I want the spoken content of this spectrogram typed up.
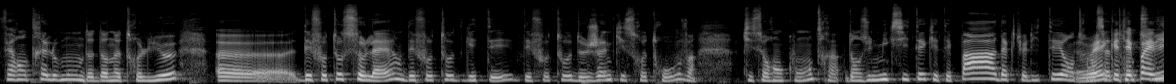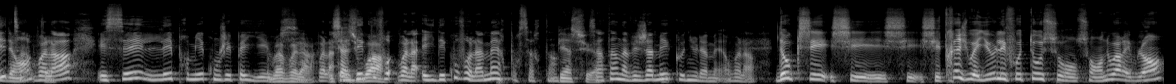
faire entrer le monde dans notre lieu, euh, des photos solaires, des photos de gaieté, des photos de jeunes qui se retrouvent, qui se rencontrent dans une mixité qui n'était pas d'actualité en Oui, 37 qui était pas 38, évidente. Voilà. Et c'est les premiers congés payés. Bah aussi. voilà. Voilà. Et ça ils se voit. découvrent, voilà. Et ils découvrent la mer pour certains. Bien sûr. Certains n'avaient jamais connu la mer. Voilà. Donc c'est c'est- c'est- c'est très joyeux. Les photos sont, sont en noir et blanc.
